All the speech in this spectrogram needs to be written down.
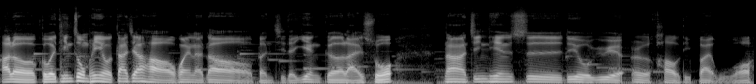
Hello，各位听众朋友，大家好，欢迎来到本集的燕哥来说。那今天是六月二号，礼拜五哦，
